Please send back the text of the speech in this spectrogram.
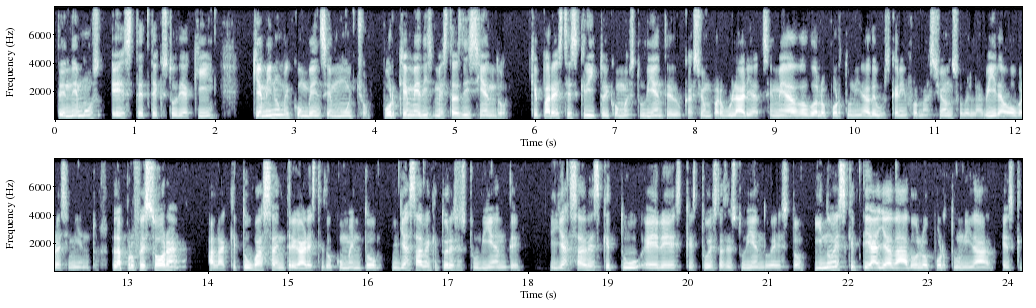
tenemos este texto de aquí que a mí no me convence mucho, porque me, me estás diciendo que para este escrito y como estudiante de educación parvularia se me ha dado la oportunidad de buscar información sobre la vida, obras y cimientos. La profesora a la que tú vas a entregar este documento ya sabe que tú eres estudiante y ya sabes que tú eres, que tú estás estudiando esto y no es que te haya dado la oportunidad, es que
